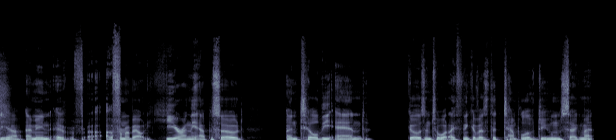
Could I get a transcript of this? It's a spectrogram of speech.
Yeah, I mean, if, uh, from about here in the episode until the end goes into what I think of as the Temple of Doom segment.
